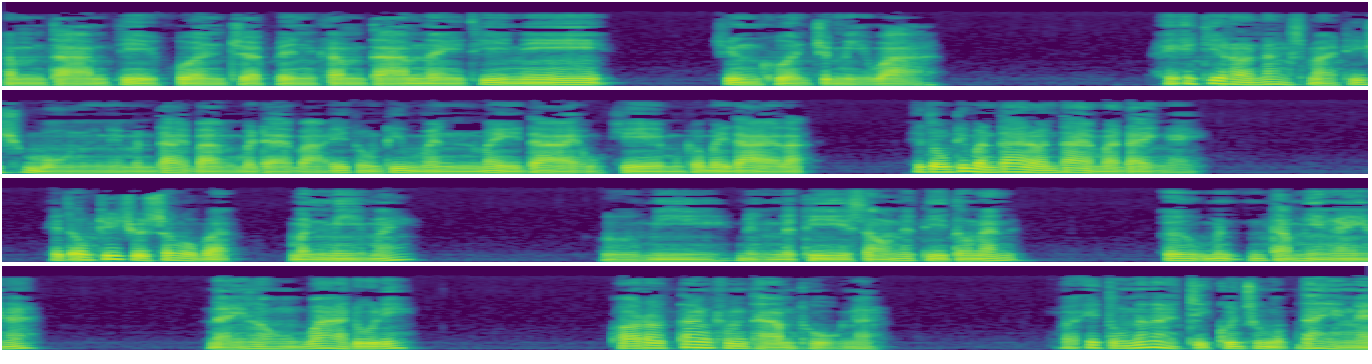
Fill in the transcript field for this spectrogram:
คำถามที่ควรจะเป็นคำถามในที่นี้ จึงควรจะมีว่าเฮ้ยที่เรานั่งสมาธิชั่วโมงหนึ่งเนี่ยมันได้บ้างไม่ได้บ้างไอ้ตรงที่มันไม่ได้โอเคมันก็ไม่ได้ละไอ้ตรงที่มันได้มันได้มาได้ไงไอ้ตรงที่จุดสงบอะมันมีไหม เออมีหนึ่งนาทีสองนาทีตรงนั้น เออมันทำยังไงนะ ไหนลองว่าดูดิพอเราตั้งคำถามถูกนะ ว่าไอ้ตรงนั้นอะจิตคุณสงบได้ยังไง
